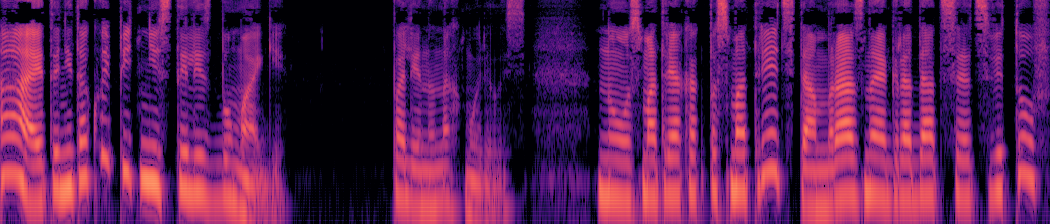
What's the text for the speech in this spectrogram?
«А, это не такой пятнистый лист бумаги?» Полина нахмурилась. Ну, смотря как посмотреть, там разная градация цветов.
